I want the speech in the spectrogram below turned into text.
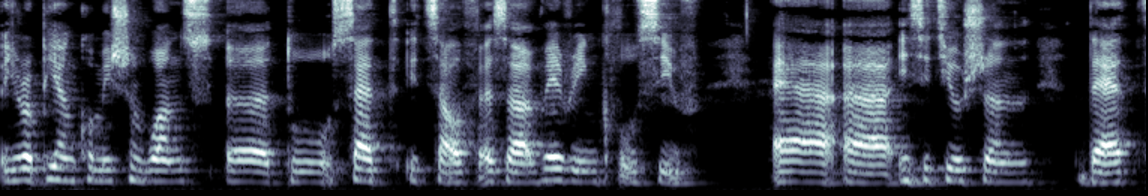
European Commission wants uh, to set itself as a very inclusive uh, uh, institution that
